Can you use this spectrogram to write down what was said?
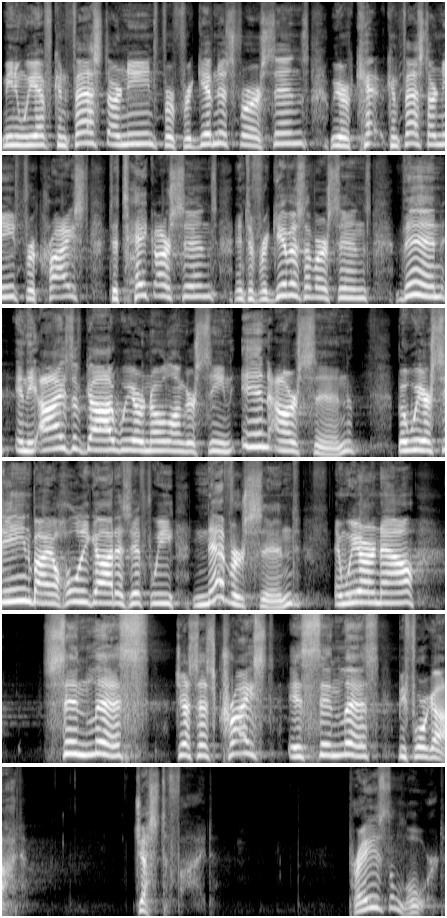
meaning we have confessed our need for forgiveness for our sins, we have confessed our need for Christ to take our sins and to forgive us of our sins, then in the eyes of God, we are no longer seen in our sin, but we are seen by a holy God as if we never sinned, and we are now sinless, just as Christ is sinless before God. Justified. Praise the Lord.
